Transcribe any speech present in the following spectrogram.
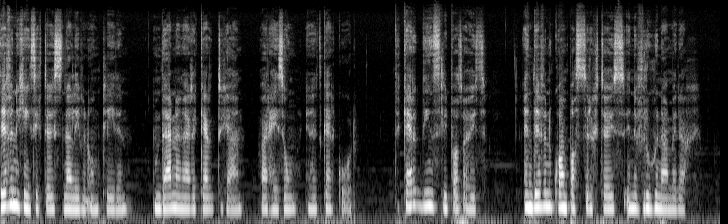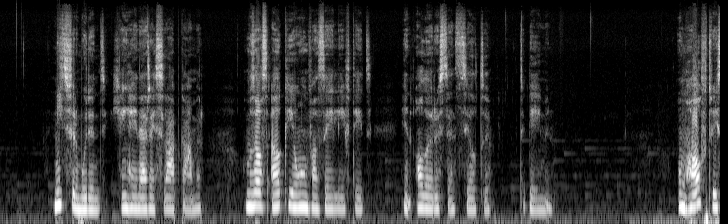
Devin ging zich thuis snel even omkleden, om daarna naar de kerk te gaan, waar hij zong in het kerkkoor. De kerkdienst liep wat uit en Devin kwam pas terug thuis in de vroege namiddag. Niets vermoedend ging hij naar zijn slaapkamer, om zoals elke jongen van zijn leeftijd in alle rust en stilte te gamen. Om half twee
